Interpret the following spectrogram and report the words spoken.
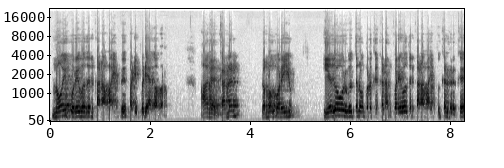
நோய் குறைவதற்கான வாய்ப்பு படிப்படியாக வரும். ஆக கடன் ரொம்ப குறையும். ஏதோ ஒரு விதத்தில் உங்களுக்கு கடன் குறைவதற்கான வாய்ப்புகள் இருக்கு.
